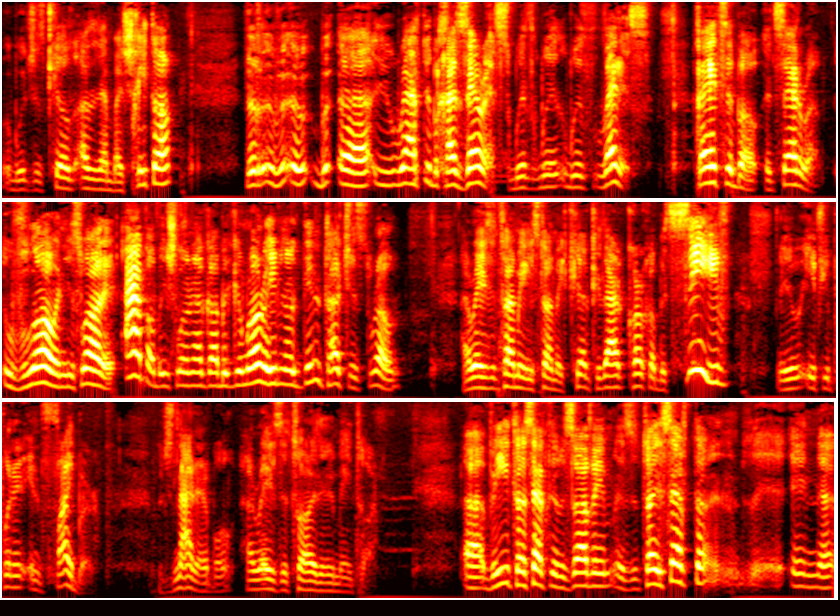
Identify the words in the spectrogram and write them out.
which is killed other than by shchita. Uh, you wrap it with with with with lettuce. Chayetzibo, etc. Uvlo, and you swallowed it. Even though it didn't touch his throat. I raise the tummy, stomach. Kedar korka besieve, if you put it in fiber, which is not edible, I raise the. Torah, the main Torah. Uh, V'hi tosefta zavim is the tosefta in uh,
